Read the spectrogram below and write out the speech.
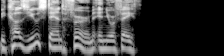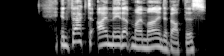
because you stand firm in your faith. In fact, I made up my mind about this.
